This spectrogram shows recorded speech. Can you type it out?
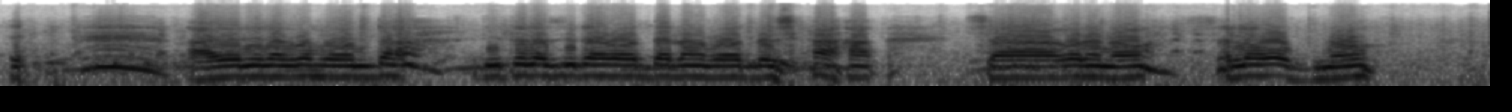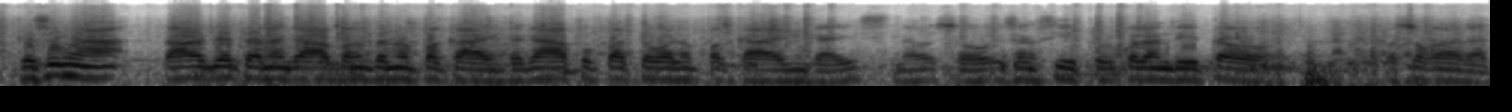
Ayaw nilang kumonda. Dito lang sila ronda ng ronda sa sa ano no, sa loob, no. Kasi nga, tawag dito, nag-aabang to ng pagkain. Kagahapon pa to walang pagkain, guys, no. So, isang sipol ko lang dito, oh. Pasok agad.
